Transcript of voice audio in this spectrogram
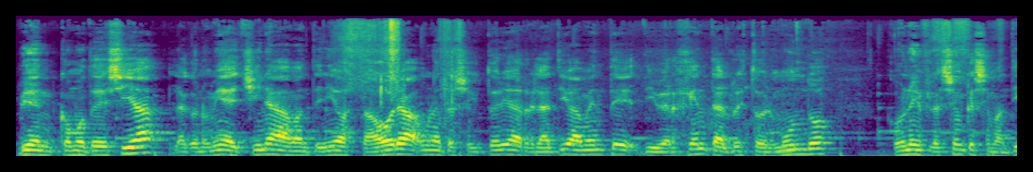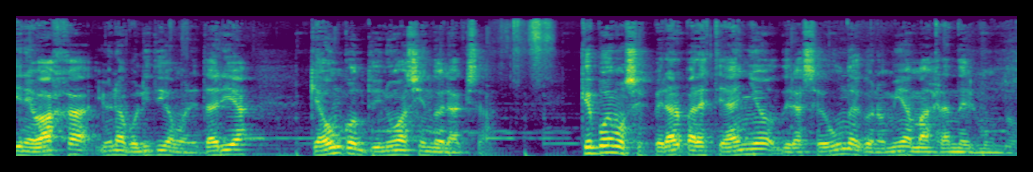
Bien, como te decía, la economía de China ha mantenido hasta ahora una trayectoria relativamente divergente al resto del mundo, con una inflación que se mantiene baja y una política monetaria que aún continúa siendo laxa. ¿Qué podemos esperar para este año de la segunda economía más grande del mundo?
